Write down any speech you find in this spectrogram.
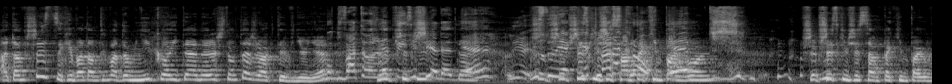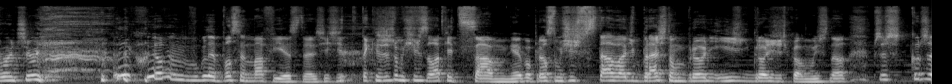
a tam wszyscy chyba, tam chyba Dominiko i ten resztą też uaktywnił, nie? No dwa to lepiej niż jeden, nie? Tak. Ale ja, przy, przy, wszystkim się sam takim pan przy wszystkim się sam Pekin Park włączył. Ale chujowym w ogóle bossem mafii jesteś. Jeśli takie rzeczy musisz załatwiać sam, nie? Po prostu musisz wstawać, brać tą broń i iść i grozić komuś, no. Przecież, kurczę,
